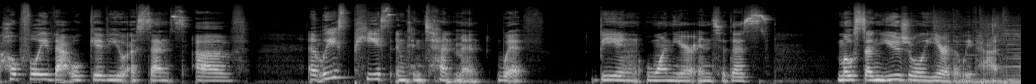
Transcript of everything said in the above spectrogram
hopefully that will give you a sense of at least peace and contentment with being one year into this most unusual year that we've had.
